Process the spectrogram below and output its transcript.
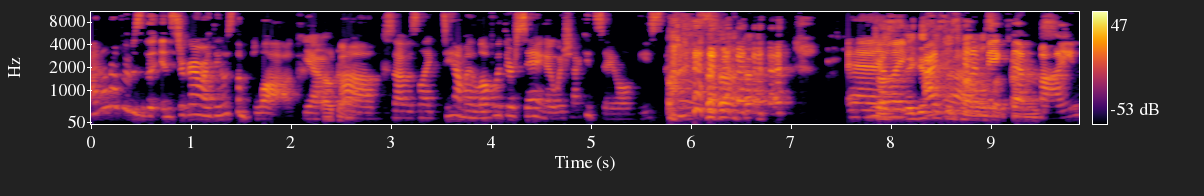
I don't know if it was the Instagram or I think it was the blog. Yeah. Okay. Um, because I was like, damn, I love what they're saying. I wish I could say all these things. and Just- like, I'm just gonna tunnel make them mine,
